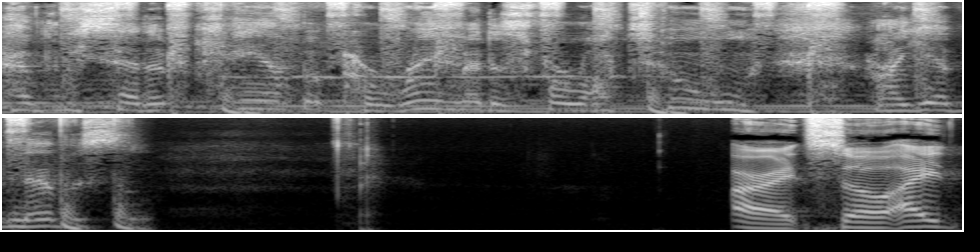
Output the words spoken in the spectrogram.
Have we set up camp or parameters for our tomb? I have never seen. All right, so I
